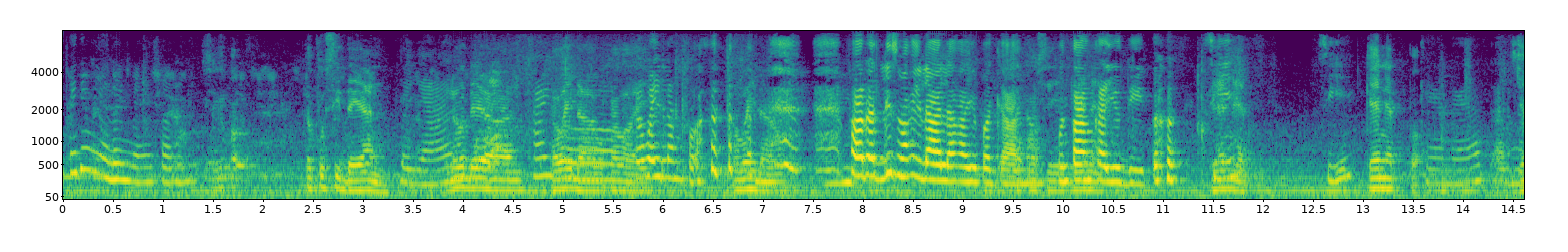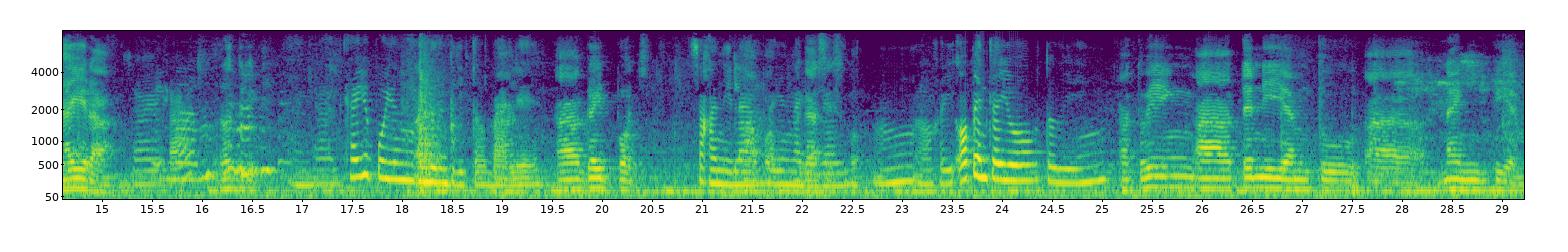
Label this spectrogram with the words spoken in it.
Pwede mo na rin mention. Sige po. Ito po si Dayan. Dayan. Hello, Dayan. Hi Kaway po. daw, kaway. Kaway lang po. Kaway daw. Para at least makilala kayo pagka ano. Ako si Puntahan Kenneth. kayo dito. si... Kenneth. Si? Kenneth po. Kenneth. At Jaira. Jaira. Rodrick. Ayan. Kayo po yung ano dito, bale. Ah, guide po. Sa kanila, Apo, kayong nag-assist po. Mm, okay. Open kayo tuwing Ah, tuwing ah, 10 a.m. to ah, 9 p.m.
